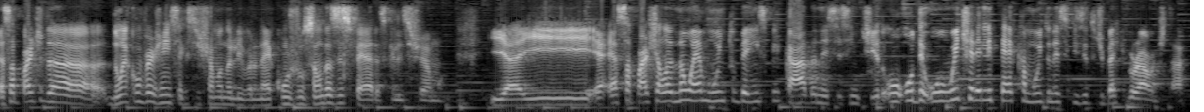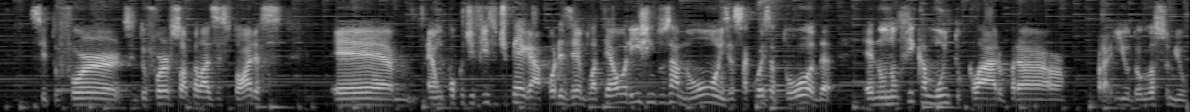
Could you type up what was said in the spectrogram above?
essa parte da. Não é convergência que se chama no livro, né? É conjunção das esferas que eles chamam. E aí, essa parte ela não é muito bem explicada nesse sentido. O, o, o Witcher ele peca muito nesse quesito de background, tá? Se tu for, se tu for só pelas histórias, é, é um pouco difícil de pegar. Por exemplo, até a origem dos anões, essa coisa toda, é, não, não fica muito claro para. Pra... Ih, o Douglas sumiu.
